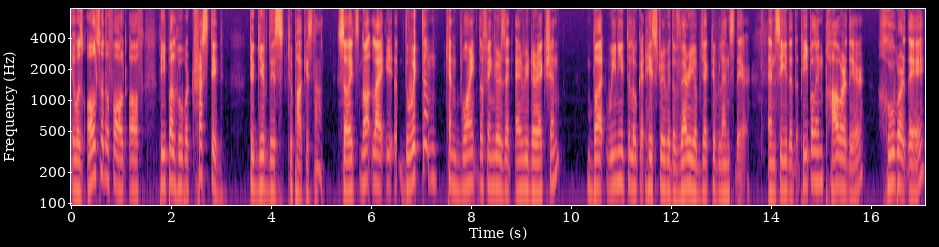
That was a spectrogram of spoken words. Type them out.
It was also the fault of people who were trusted to give this to Pakistan. So it's not like the victim can point the fingers at every direction, but we need to look at history with a very objective lens there and see that the people in power there, who were they,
